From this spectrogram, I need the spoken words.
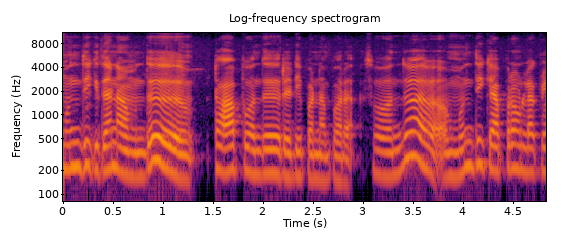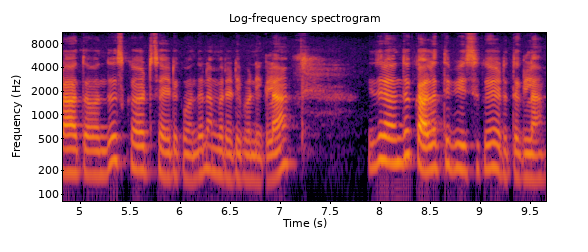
முந்திக்கு தான் நான் வந்து டாப் வந்து ரெடி பண்ண போகிறேன் ஸோ வந்து முந்திக்கு அப்புறம் உள்ள கிளாத்தை வந்து ஸ்கர்ட் சைடுக்கு வந்து நம்ம ரெடி பண்ணிக்கலாம். இதில் வந்து கழுத்து பீஸுக்கு எடுத்துக்கலாம்.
